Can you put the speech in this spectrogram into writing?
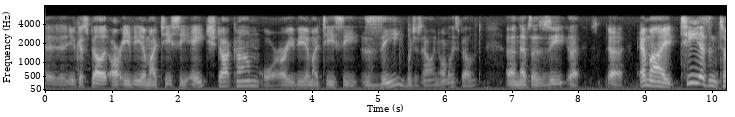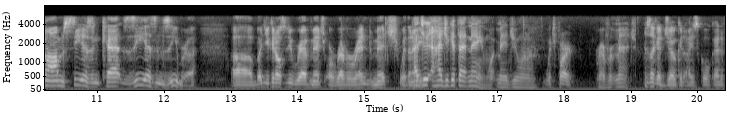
Uh, you can spell it R E V M I T C H dot com or R E V M I T C Z, which is how I normally spell it. And that's a Z, uh, uh, M I T as in Tom, C as in cat, Z as in zebra. Uh, but you can also do Rev Mitch or Reverend Mitch with an how'd you how'd you get that name? What made you want to Which part? Reverend Mitch? It was like a joke in high school, kind of.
